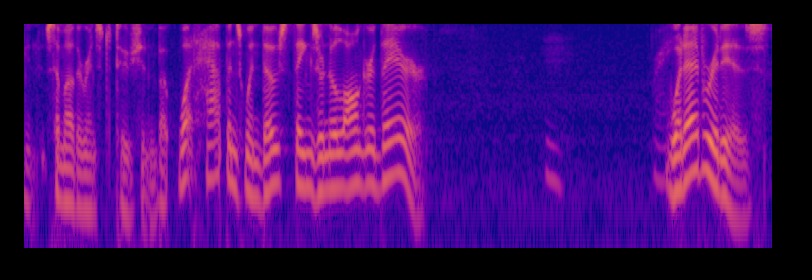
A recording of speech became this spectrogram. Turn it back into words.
you know, some other institution. But what happens when those things are no longer there? Right. Whatever it is,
